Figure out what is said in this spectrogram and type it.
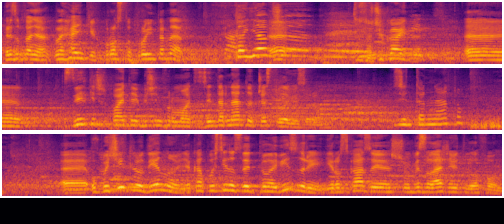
Три запитання легеньких, просто про інтернет. Та я вже. Е, Зачекайте. Е, звідки черпаєте більше інформації? З інтернету чи з телевізора? З інтернету. Е, опишіть людину, яка постійно сидить в телевізорі і розказує, що ви залежні від телефону.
